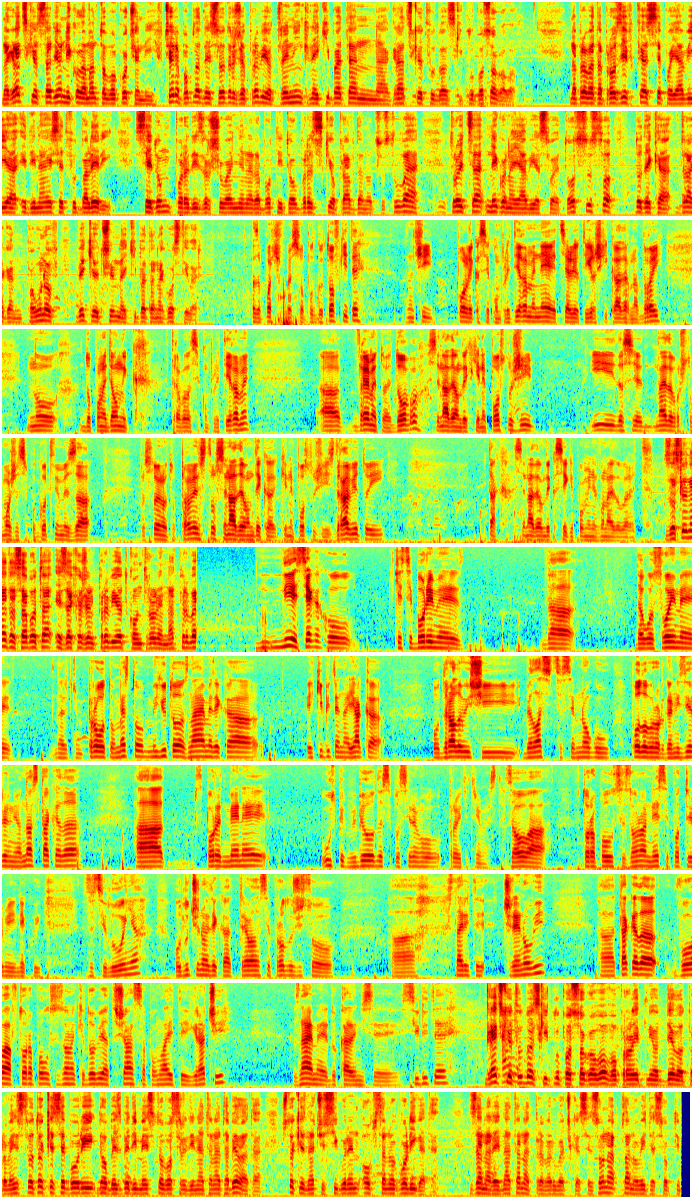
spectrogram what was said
На градскиот стадион Никола Мантов во Кочани вчера попладне се одржа првиот тренинг на екипата на градскиот фудбалски клуб Осогово. На првата прозивка се појавија 11 фудбалери, 7 поради извршување на работните обврски оправдано отсуствуваа, тројца не го најавија своето отсуство, додека Драган Паунов веќе е член на екипата на Гостивар. Започнавме со подготовките, значи полека се комплетираме, не е целиот играчки кадар на број, но до понеделник треба да се комплетираме. А, времето е добро, се надевам дека ќе не послужи и да се најдобро што може да се подготвиме за престојното првенство. Се надевам дека ќе не послужи и здравието и така, се надевам дека секи помине во најдобар ред. За следната сабота е закажан првиот контролен надпрва. Ние секако ќе се бориме да да го освоиме да речем првото место, меѓутоа знаеме дека екипите на Јака од Радовиш и Беласица се многу подобро организирани од нас, така да а, според мене успех би било да се пласираме во првите три места. За ова втора полусезона не се потребни некои засилувања. Одлучено е дека треба да се продолжи со а, старите членови, а, така да во оваа втора полусезона ќе добијат шанса помладите играчи. Знаеме докаде ни се силите. Градскиот фудбалски клуб Осогово во пролетниот дел од првенството ќе се бори да обезбеди место во средината на табелата, што ќе значи сигурен обстанок во лигата. За наредната надпреварувачка сезона плановите се оптимизирани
